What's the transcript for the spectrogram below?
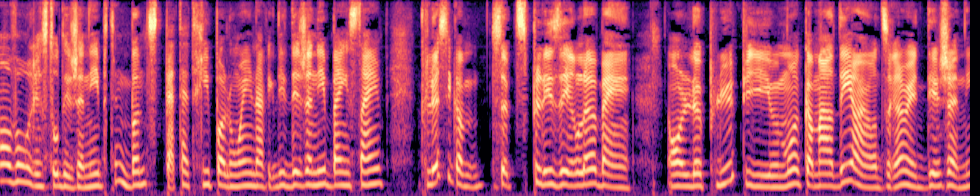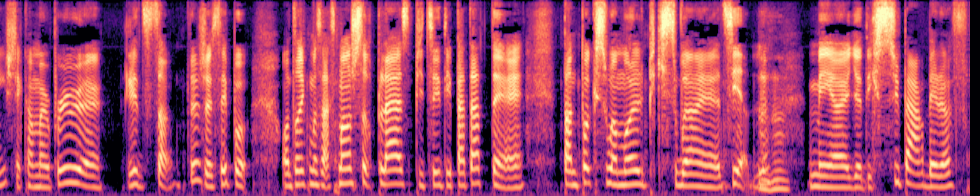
on va au resto déjeuner, puis t'as une bonne petite pataterie pas loin, là, avec des déjeuners bien simples. Puis là, c'est comme ce petit plaisir-là, ben, on l'a plus. Puis moi, commander, un, on dirait un déjeuner, j'étais comme un peu euh, réticente. là, je sais pas. On dirait que moi, ça se mange sur place, puis tu sais, tes patates, euh, tente pas qu'ils soient molles puis qu'ils soient euh, tièdes. là. Mais euh, il y a des super belles offres.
